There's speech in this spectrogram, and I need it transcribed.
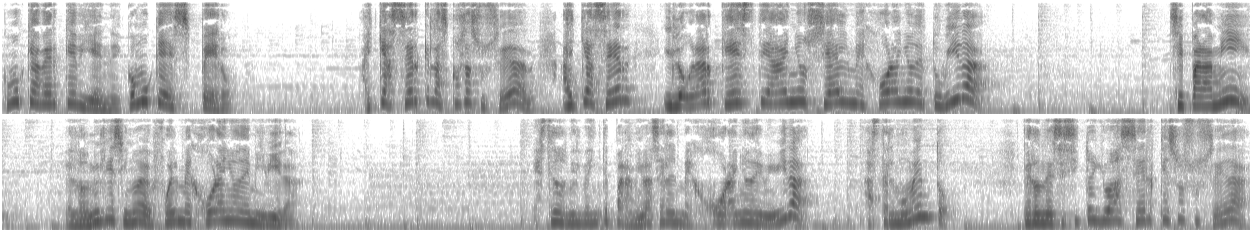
¿Cómo que a ver qué viene? ¿Cómo que espero? Hay que hacer que las cosas sucedan. Hay que hacer y lograr que este año sea el mejor año de tu vida. Si para mí el 2019 fue el mejor año de mi vida, este 2020 para mí va a ser el mejor año de mi vida, hasta el momento. Pero necesito yo hacer que eso suceda.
